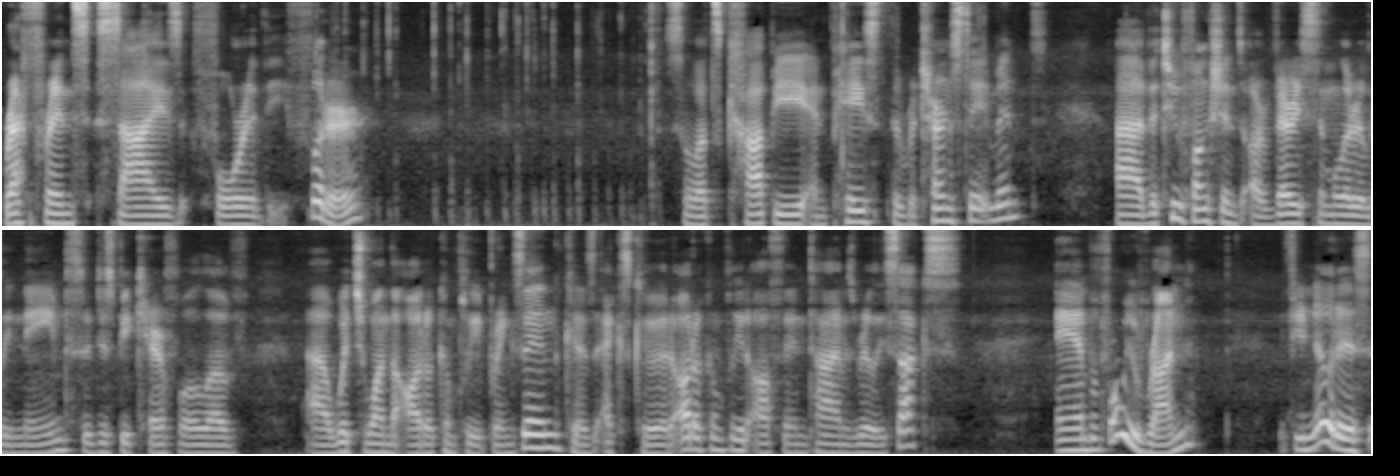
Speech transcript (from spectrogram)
reference size for the footer. So let's copy and paste the return statement. Uh, the two functions are very similarly named, so just be careful of uh, which one the autocomplete brings in, because Xcode autocomplete oftentimes really sucks. And before we run, if you notice,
